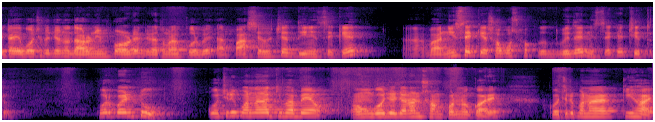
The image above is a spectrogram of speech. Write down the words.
এটা এবছরের জন্য দারুণ ইম্পর্টেন্ট এটা তোমরা করবে। আর পাশে হচ্ছে দিন আহ, বা সপুষ্পক উদ্ভিদের নিষেকের চিত্র। ফোর পয়েন্ট টু কচুরিপানা কীভাবে অঙ্গজ জনন সম্পন্ন করে? কচুরিপানার কি হয়?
